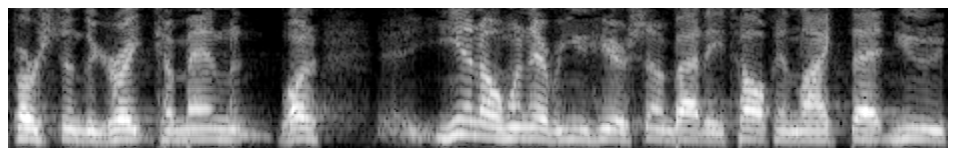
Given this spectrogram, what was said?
first and the great commandment. What, you know, whenever you hear somebody talking like that, you,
